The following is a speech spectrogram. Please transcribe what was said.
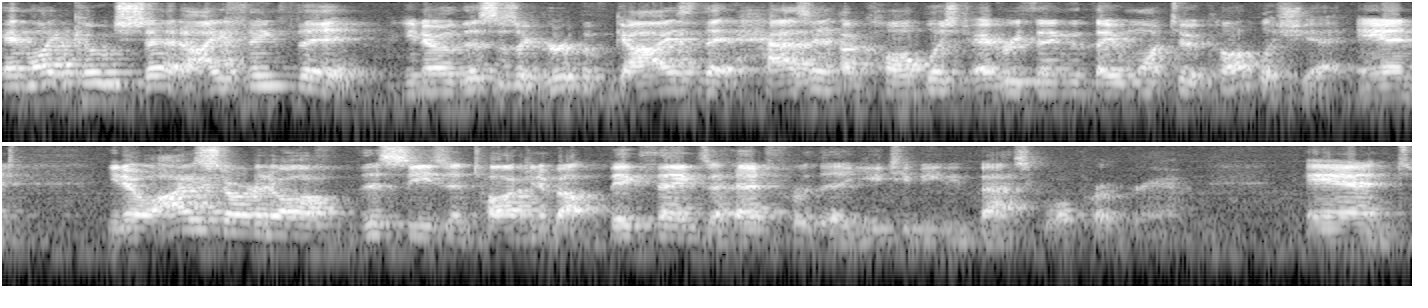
And like Coach said, I think that you know this is a group of guys that hasn't accomplished everything that they want to accomplish yet. And you know, I started off this season talking about big things ahead for the UTPB basketball program, and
